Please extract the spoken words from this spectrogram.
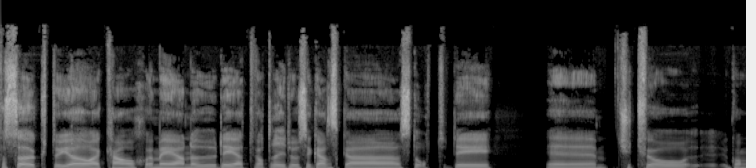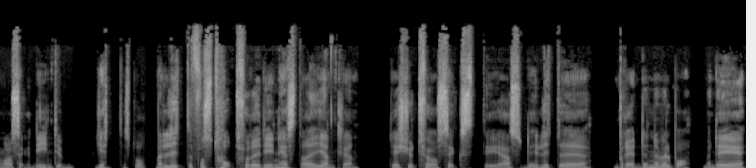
försökt att göra kanske mer nu, det är att vårt ridhus är ganska stort. Det är Ehm, eh, 22 gånger det är inte jättestort, men lite för stort för att rida in hästar egentligen. Det är 22,60, alltså det är lite, bredden är väl bra, men det är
